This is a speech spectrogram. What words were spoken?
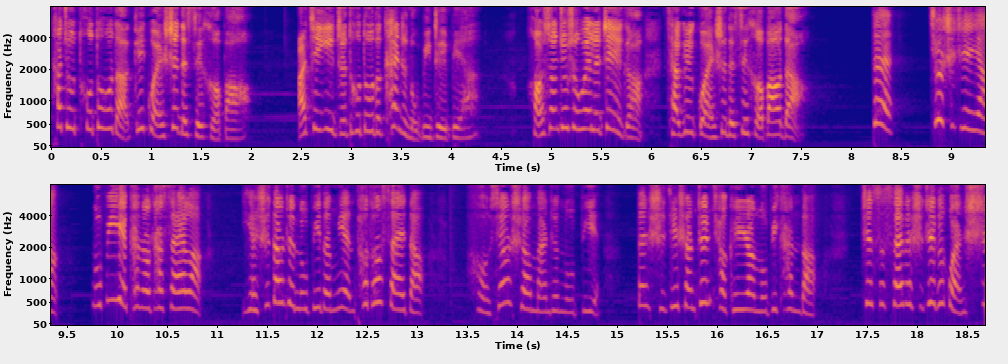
他就偷偷的给管事的塞荷包，而且一直偷偷的看着奴婢这边，好像就是为了这个才给管事的塞荷包的。对，就是这样。奴婢也看到他塞了，也是当着奴婢的面偷偷塞的，好像是要瞒着奴婢，但实际上正巧可以让奴婢看到。这次塞的是这个管事。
